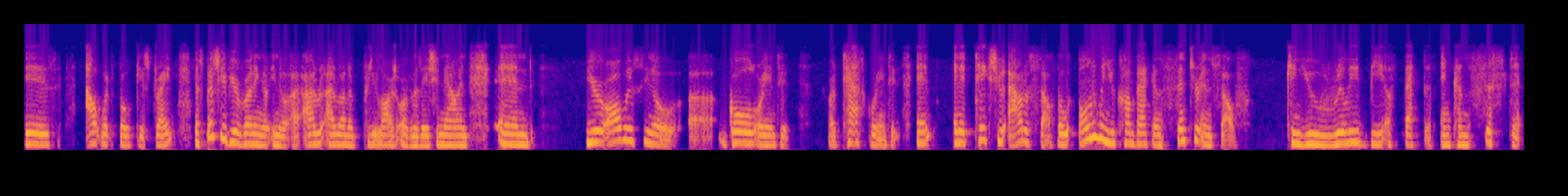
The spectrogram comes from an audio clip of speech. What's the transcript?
is outward focused right? Especially if you're running a you know I, I run a pretty large organization now and and you're always you know uh, goal oriented or task oriented and and it takes you out of self. But only when you come back and center in self can you really be effective and consistent.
